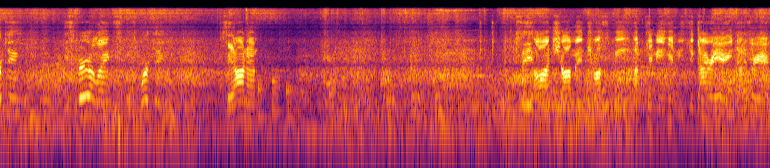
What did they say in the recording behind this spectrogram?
No, it's working. He's spirit linked. It's working. Stay on him. Stay on shaman. Trust me. I'm kidneying him. He can die right here. He dies right here.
